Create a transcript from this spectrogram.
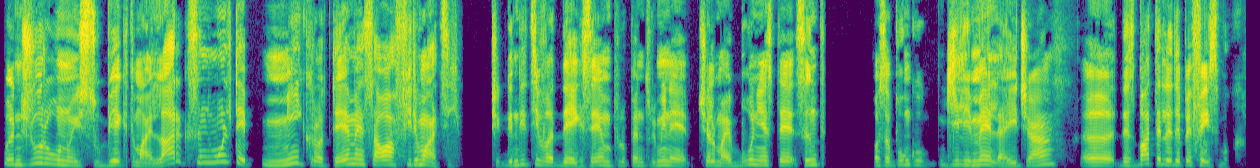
În jurul unui subiect mai larg sunt multe microteme sau afirmații. Și gândiți-vă, de exemplu, pentru mine cel mai bun este, sunt, o să pun cu ghilimele aici, uh, dezbaterile de pe Facebook.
